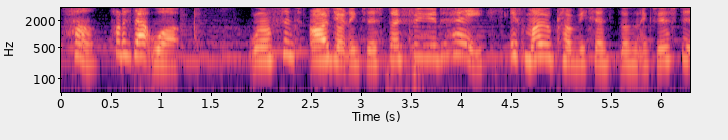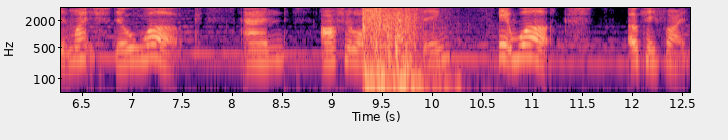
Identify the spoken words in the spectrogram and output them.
Huh, how does that work? Well, since I don't exist, I figured, hey, if my recovery center doesn't exist, it might still work. And after a lot of testing, it works. Okay, fine.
